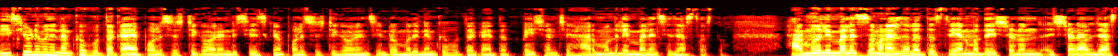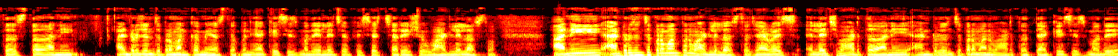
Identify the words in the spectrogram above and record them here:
पीसीओडी मध्ये नेमकं होतं काय? पॉलिसिस्टिक ओव्हरियन डिसीज किंवा पॉलिसिस्टिक ओव्हरियन सिंड्रोममध्ये नेमकं होतं काय? तर पेशंटचे हार्मोनल इम्बॅलन्स हे जास्त असतो. हार्मोनल इम्बॅलन्स असं म्हणायला झालं तर स्त्रियांमध्ये इस्ट्राडोन जास्त असतं आणि अँड्रोजनचं प्रमाण कमी असतं. पण ह्या केसेसमध्ये एल एच एफ एस चा रेशो वाढलेला असतो. आणि अँड्रोजनचं प्रमाण पण वाढलेलं असतं. ज्यावेळेस एल एच वाढतं आणि अँड्रोजनचं प्रमाण वाढतं त्या केसेसमध्ये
